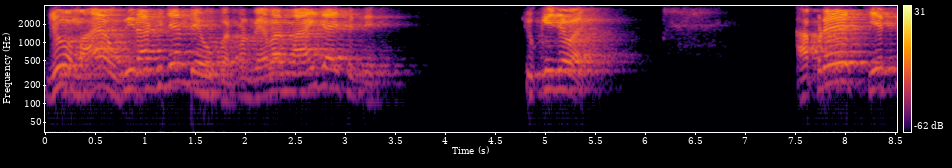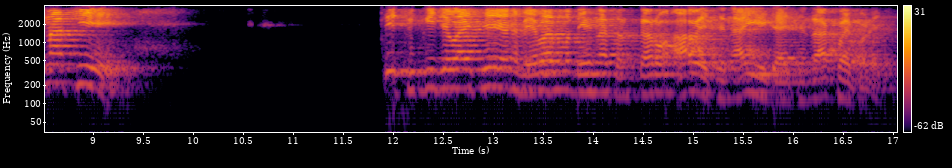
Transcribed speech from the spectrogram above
જો માયા ઊભી રાખી દે ને દેહ ઉપર, પણ વ્યવહારમાં આવી જાય છે તે. ચૂકી જવાય. આપણે ચેતના છીએ. તે ચૂકી જવાય છે અને વ્યવહારમાં દેહના સંસ્કારો આવે છે ને આવી જાય છે ને રાખવાય પડે છે.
